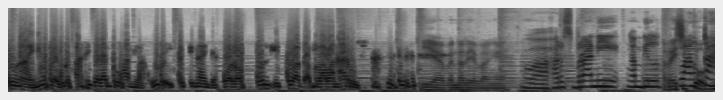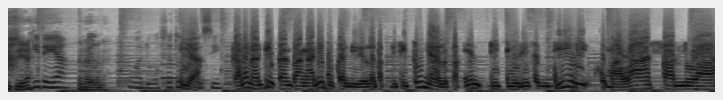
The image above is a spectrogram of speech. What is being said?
10 nah ini udah udah pasti jalan Tuhan lah udah ikutin aja walaupun itu agak melawan arus Iya benar ya bang ya. Wah, harus berani ngambil Resiko langkah gitu ya. gitu ya. Benar-benar. Waduh, setuju Iya. sih. karena nanti tantangannya bukan diletak di situnya letaknya di diri sendiri kemalasan lah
